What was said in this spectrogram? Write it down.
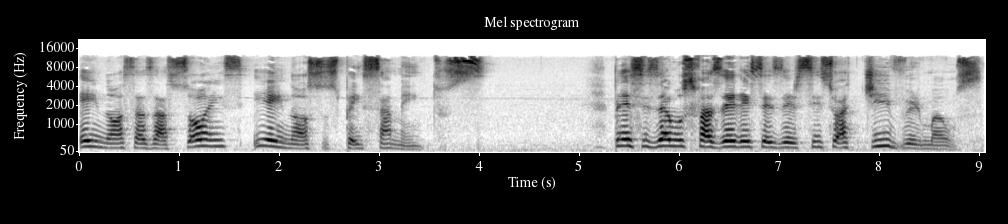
em nossas ações e em nossos pensamentos. Precisamos fazer esse exercício ativo, irmãos,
